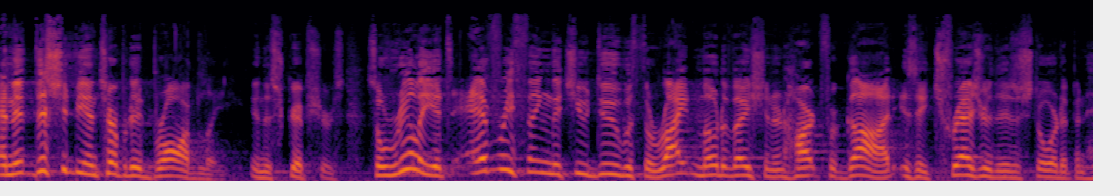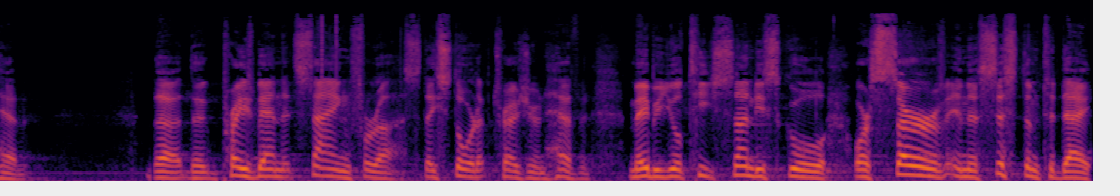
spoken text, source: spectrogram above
And this should be interpreted broadly in the scriptures. So, really, it's everything that you do with the right motivation and heart for God is a treasure that is stored up in heaven the, the praise band that sang for us. They stored up treasure in heaven. Maybe you'll teach Sunday school or serve in a system today.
